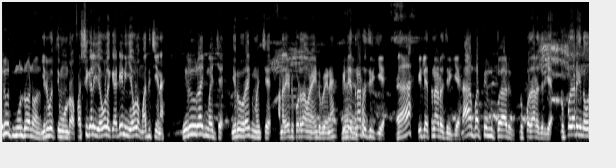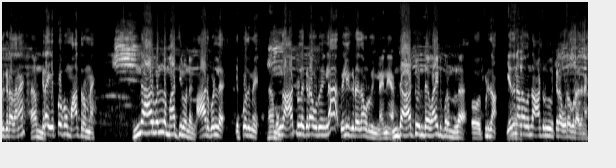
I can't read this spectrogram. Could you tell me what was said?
இருபத்தி மூணு ரூபான்னு இருபத்தி மூணு ரூபா. ஃபர்ஸ்ட் கேள்வி எவ்வளவு கேட்டீங்க நீங்க எவ்வளவு மதிச்சீங்கண்ணே? இருபது ரூபாய்க்கு மச்சேன் இருபது ரூபாய்க்கு மச்சு. அந்த ரேட்டு கூட தான் வாங்கிட்டு போறீங்க வீட்டுல எத்தனை ஆடு வச்சிருக்கீங்க? வீட்டுல எத்தனை ஆடு வச்சிருக்கீங்க நான் பத்து முப்பது ஆடு. முப்பது ஆடு வச்சிருக்கீங்க முப்பது ஆடுக்கு இந்த ஒரு கிடா தானே? கிடா எப்ப மாத்திரம்ண்ணே இன்னும் ஆறு பல்ல மாத்திருவோம் நாங்க. ஆறு பல்ல எப்போதுமே. உங்க ஆட்டுல கிடா விடுவீங்களா? வெளி கிடா தான் விடுவீங்களா? என்ன இந்த ஆட்டு இந்த வாங்கிட்டு போறோம்ல. ஓ இப்படிதான். எதனால வந்து ஆட்டுல கிடா விடக்கூடாதுண்ணே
